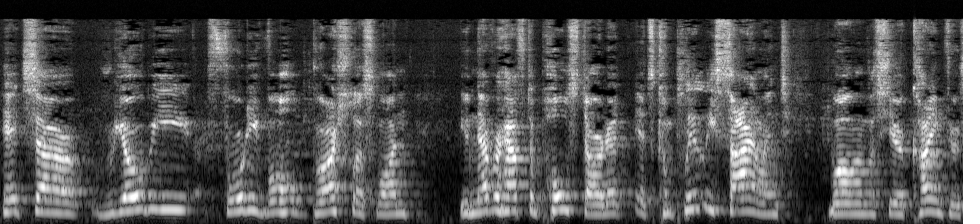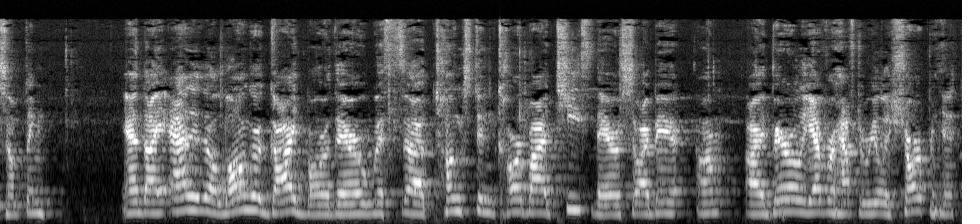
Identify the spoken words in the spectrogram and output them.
It's a Ryobi 40 volt brushless one. You never have to pull start it. It's completely silent, well unless you're cutting through something. And I added a longer guide bar there with uh, tungsten carbide teeth there so I, ba um, I barely ever have to really sharpen it.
